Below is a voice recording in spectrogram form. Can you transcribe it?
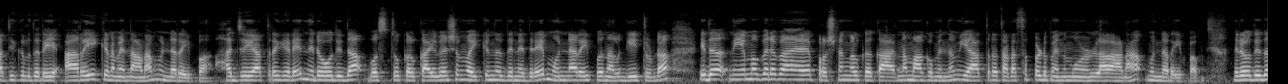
അധികൃതരെ അറിയിക്കണമെന്നാണ് മുന്നറിയിപ്പ്. ഹജ്ജ് യാത്രയ്ക്കിടെ നിരോധിത വസ്തുക്കൾ കൈവശം വയ്ക്കുന്നതിനെതിരെ മുന്നറിയിപ്പ് നൽകിയിട്ടുണ്ട്. ഇത് നിയമപരമായ പ്രശ്നങ്ങൾക്ക് കാരണമാകുമെന്നും യാത്ര തടസ്സപ്പെടുമെന്നുമുള്ളതാണ് മുന്നറിയിപ്പ്. നിരോധിത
